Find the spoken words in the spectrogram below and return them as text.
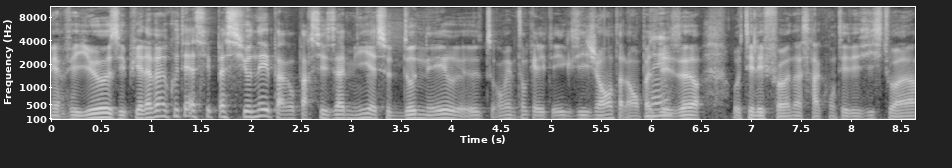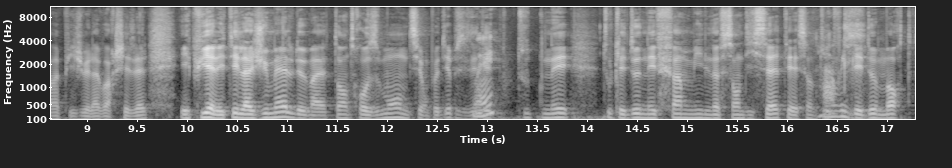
merveilleuse. Et puis, elle avait un côté assez passionné par, par ses amis. Elle se donnait euh, en même temps qu'elle était exigeante. Alors, on passe Ouais. des heures au téléphone à se raconter des histoires. Et puis, je vais la voir chez elle. Et puis, elle était la jumelle de ma tante Rosemonde, si on peut dire, parce qu'elles Ouais. étaient toutes, nées, toutes les deux nées fin 1917. Et elles sont toutes, Ah oui. les deux mortes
